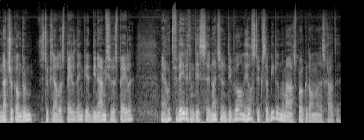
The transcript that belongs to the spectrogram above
Nacho kan doen. Een stuk sneller speler, denk ik. Een dynamischere speler. Maar ja, goed, verdedigend is Nacho natuurlijk wel een heel stuk stabieler normaal gesproken dan Schouten.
